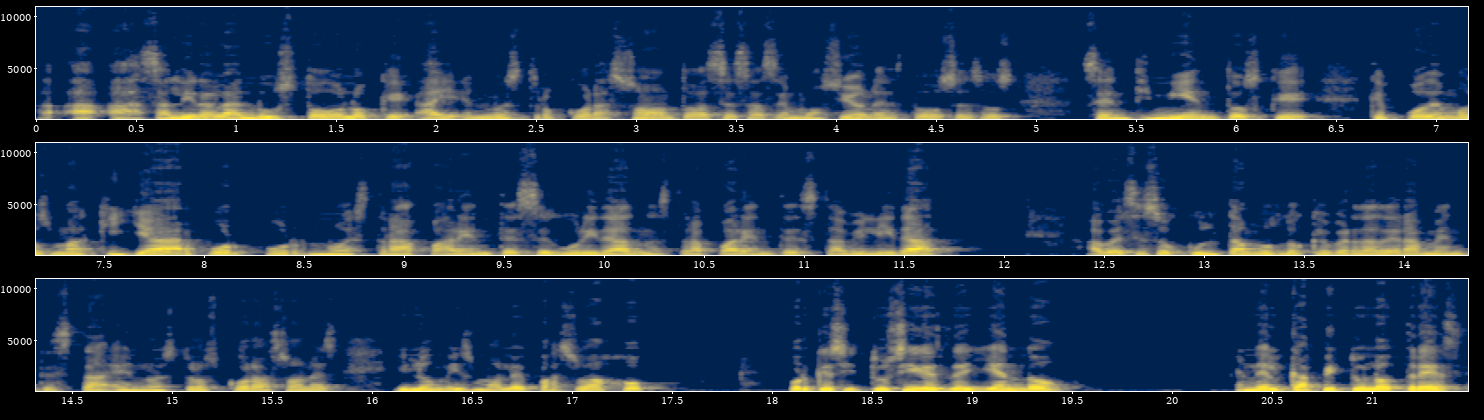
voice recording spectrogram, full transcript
a, salir a la luz todo lo que hay en nuestro corazón, todas esas emociones, todos esos sentimientos que, que podemos maquillar por, por nuestra aparente seguridad, nuestra aparente estabilidad. A veces ocultamos lo que verdaderamente está en nuestros corazones y lo mismo le pasó a Job, porque si tú sigues leyendo, En el capítulo 3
